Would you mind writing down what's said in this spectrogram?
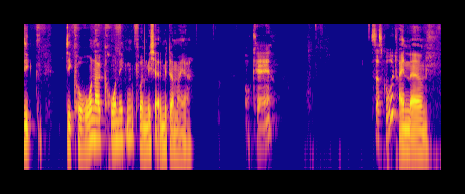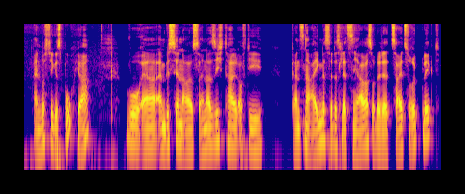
die, die Corona-Chroniken von Michael Mittermeier. Okay. Ist das gut? Ein, ähm, ein lustiges Buch, ja, wo er ein bisschen aus seiner Sicht halt auf die ganzen Ereignisse des letzten Jahres oder der Zeit zurückblickt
